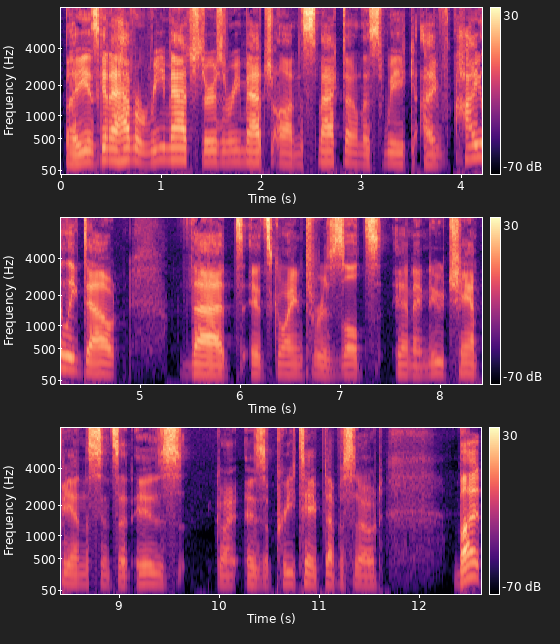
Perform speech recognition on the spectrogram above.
but he is going to have a rematch. There's a rematch on SmackDown this week. I highly doubt that it's going to result in a new champion since it is going is a pre-taped episode, but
